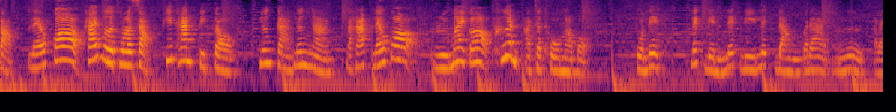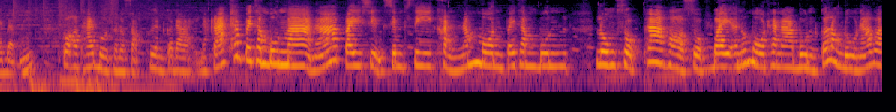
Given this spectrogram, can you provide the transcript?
ศัพท์ แล้วก็ท้ายเบอร์โทรศัพท์ที่ท่านติดต่อเรื่องการเรื่องงานนะคะ แล้วก็หรือไม่ก็เพื่อนอาจจะโทรมาบอกตัวเลขเลขเด่นเลขดีเลขดังก็ได้เอออะไรแบบนี้ก็เอาท้ายเบอร์โทรศัพท์เพื่อนก็ได้นะคะ ท่านไปทำบุญมานะ ไปเสี่ยงเซมซีขันน้ำมนต์ไปทำบุญลงศพผ้าห่อศพใบอนุโมทนาบุญก็ลองดูนะว่า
